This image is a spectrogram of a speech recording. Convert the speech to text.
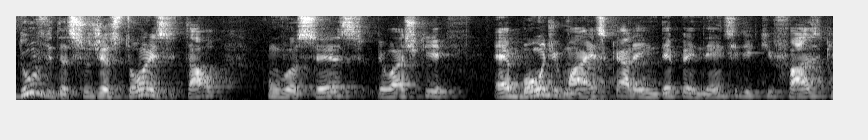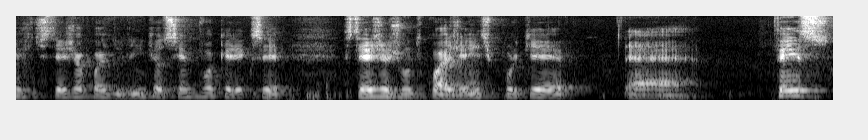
dúvidas, sugestões e tal com vocês, eu acho que é bom demais, cara, independente de que fase que a gente esteja com a Edulink, eu sempre vou querer que você esteja junto com a gente, porque é, fez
